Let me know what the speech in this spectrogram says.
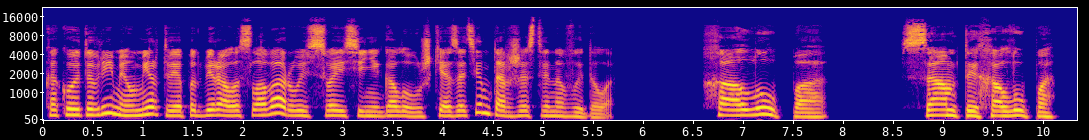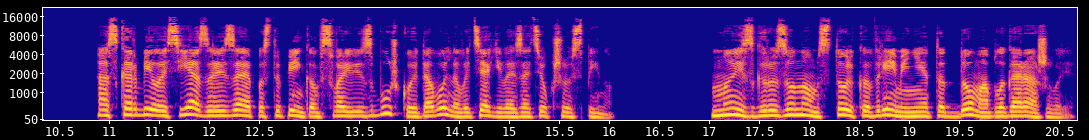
Какое-то время у мертвия подбирала слова, роясь своей синей головушке, а затем торжественно выдала. «Халупа!» «Сам ты халупа!» Оскорбилась я, залезая по ступенькам в свою избушку и довольно вытягивая затекшую спину. Мы с грызуном столько времени этот дом облагораживали.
